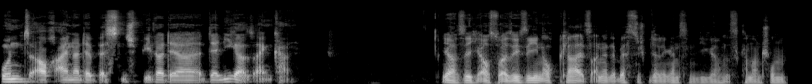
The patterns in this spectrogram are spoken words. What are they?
und auch einer der besten Spieler der, der Liga sein kann. Ja, sehe ich auch so. Also ich sehe ihn auch klar als einer der besten Spieler der ganzen Liga. Das kann man schon,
